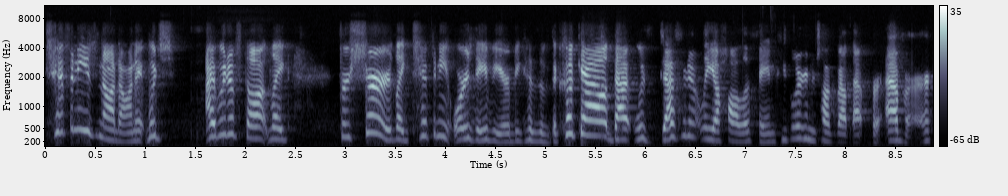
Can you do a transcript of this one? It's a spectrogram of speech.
Tiffany's not on it, which I would have thought like for sure like Tiffany or Xavier because of the cookout that was definitely a Hall of Fame. People are going to talk about that forever.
